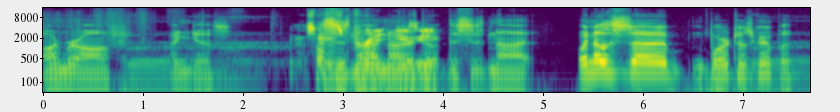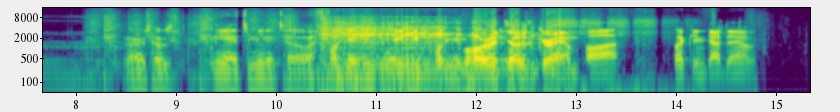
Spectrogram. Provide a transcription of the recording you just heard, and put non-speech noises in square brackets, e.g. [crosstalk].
armor off. I can guess. This This is not Naruto. easy. This is not. Wait, no, this is uh Boruto's grandpa. Naruto's. Yeah, it's Minato. I fucking hate you. [laughs] Boruto's grandpa. Fucking goddamn.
